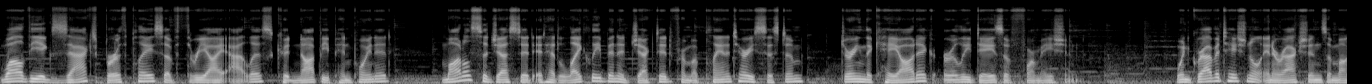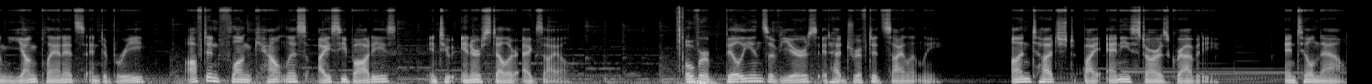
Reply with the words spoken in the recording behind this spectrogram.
While the exact birthplace of 3I Atlas could not be pinpointed, models suggested it had likely been ejected from a planetary system during the chaotic early days of formation when gravitational interactions among young planets and debris often flung countless icy bodies into interstellar exile. Over billions of years, it had drifted silently, untouched by any star's gravity, until now.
